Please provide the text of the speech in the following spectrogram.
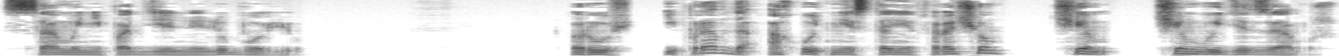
с самой неподдельной любовью. Руфь и правда охотнее станет врачом, чем, чем выйдет замуж.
